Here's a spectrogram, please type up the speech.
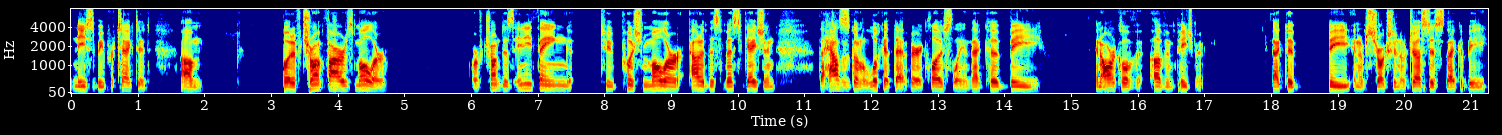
needs to be protected. Um, but if Trump fires Mueller, or if Trump does anything to push Mueller out of this investigation, the House is going to look at that very closely, and that could be an article of, of impeachment. That could be an obstruction of justice. That could be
